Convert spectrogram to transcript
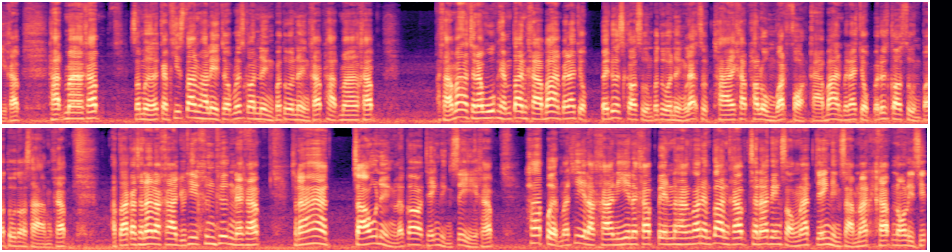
4ครับถัดมาครับเสมอกับคริสตันพาเลตจบด้วยสกอร์1ประตู1ครับถัดมาครับสามารถชนะวูฟแฮมตันคาบ้านไปได้จบไปด้วยสกอร์0ประตู1และสุดท้ายครับถล่มวัตฟอร์ดคาบ้านไปได้จบไปด้วยสกอร์0ประตูต่อ3ครับอัตราการชนะราคาอยู่ที่ครึ่งๆนะครับชนะ5เจ้า 1 แล้วก็เจ๊งถึง 4 ครับ ถ้าเปิดมาที่ราคานี้นะครับ เป็นทางซาแ h ม p ตันครับ ชนะเพียง 2 นัด เจ๊งถึง 3 นัดครับ นอริซิ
